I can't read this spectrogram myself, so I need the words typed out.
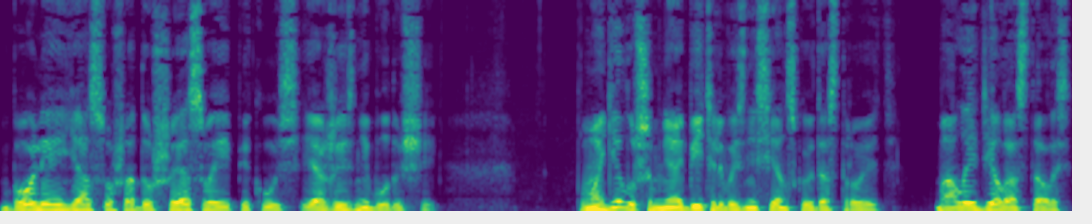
более я суш о душе своей пекусь и о жизни будущей». Помоги лучше мне обитель Вознесенскую достроить. Малое дело осталось.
